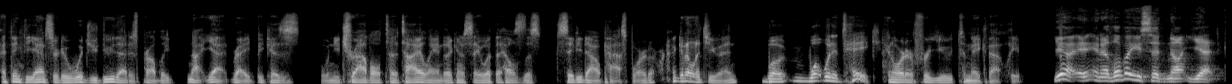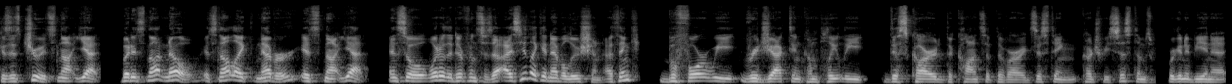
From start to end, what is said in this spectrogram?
I think the answer to would you do that is probably not yet, right? Because when you travel to Thailand, they're going to say, what the hell's this CityDAO passport? We're not going to let you in. But what would it take in order for you to make that leap? Yeah. And I love how you said not yet, because it's true. It's not yet, but it's not no. It's not like never. It's not yet. And so, what are the differences? I see like an evolution. I think before we reject and completely discard the concept of our existing country systems, we're going to be in a,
